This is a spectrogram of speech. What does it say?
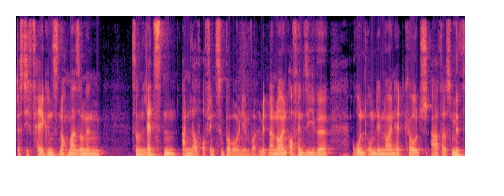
dass die Falcons nochmal so einen so einen letzten Anlauf auf den Super Bowl nehmen wollen. Mit einer neuen Offensive rund um den neuen Head Coach Arthur Smith,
